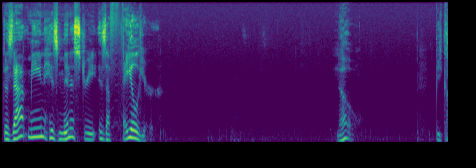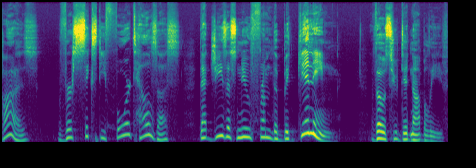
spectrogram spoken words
Does that mean his ministry is a failure? No. Because verse 64 tells us that Jesus knew from the beginning those who did not believe.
